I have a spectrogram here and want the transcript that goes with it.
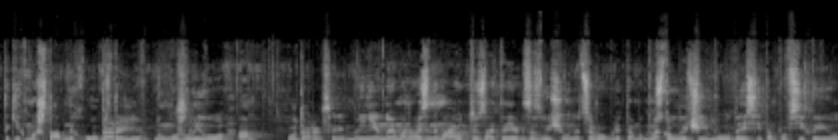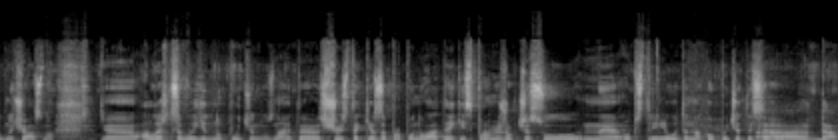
таких масштабних обстрілів. Ну можливо, а Удари все рівно. ні, є. ні, ну я маю на увазі немає. От знаєте, як зазвичай вони це роблять там і по столиці, і по Одесі, і там по всіх і одночасно. Е, але ж це вигідно Путіну. Знаєте, щось таке запропонувати, якийсь проміжок часу не обстрілювати, накопичитися. А, да,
